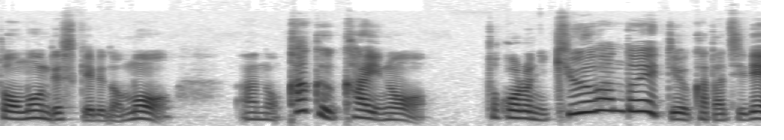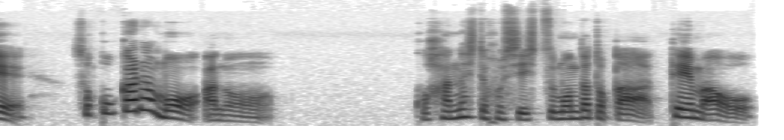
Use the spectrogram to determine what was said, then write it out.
と思うんですけれども、あの、各回のところに Q&A っていう形で、そこからも、あの、こう話してほしい質問だとか、テーマを、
